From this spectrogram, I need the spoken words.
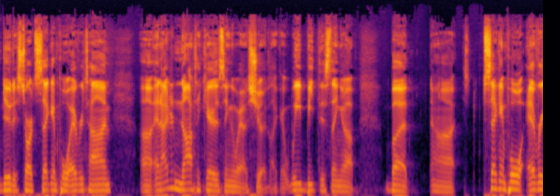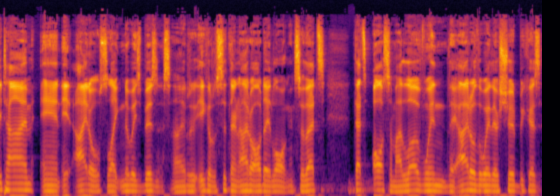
dude, it starts second pull every time. Uh, and I do not take care of this thing the way I should. Like we beat this thing up, but uh, second pull every time, and it idles like nobody's business. Uh, it'll, it'll sit there and idle all day long, and so that's that's awesome. I love when they idle the way they should because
